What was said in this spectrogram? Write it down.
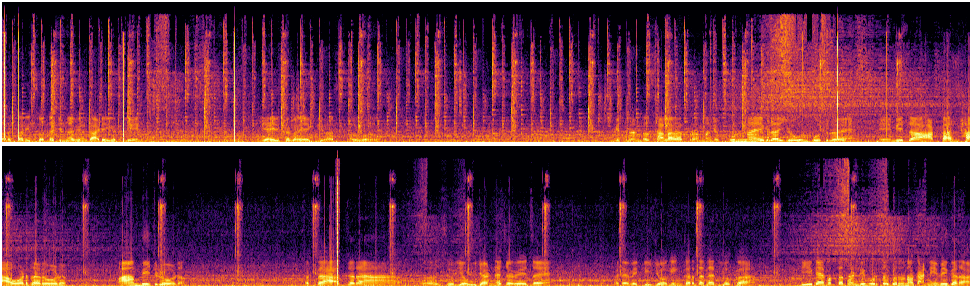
सरकारी स्वतःची नवीन गाडी घेतली. येईल सगळं एक दिवस हळूहळू. मित्रांनो सालाप्रमाणे पुन्हा एकदा येऊन पोचलो आहे नेहमीचा आकाश आवडता रोड पाम बीच रोड. फक्त आज जरा सूर्य उजाडण्याच्या वेळेत आहे. बऱ्यापैकी जॉगिंग करतात आहेत लोक. ठीक आहे फक्त थंडीपुरतं करू नका नेहमी करा.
